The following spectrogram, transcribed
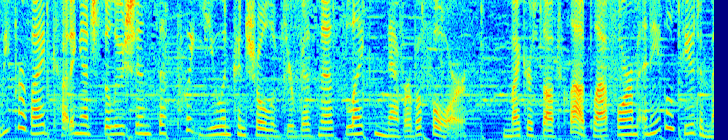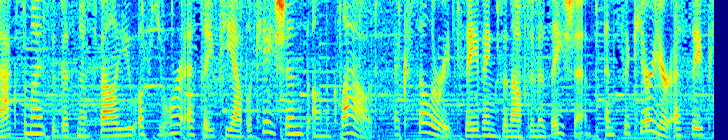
we provide cutting-edge solutions that put you in control of your business like never before. Microsoft Cloud Platform enables you to maximize the business value of your SAP applications on the cloud, accelerate savings and optimization, and secure your SAP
